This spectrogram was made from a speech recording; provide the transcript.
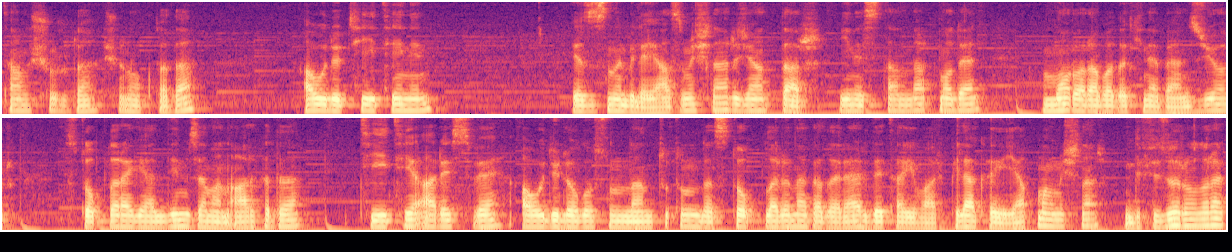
tam şurada şu noktada Audi TT'nin yazısını bile yazmışlar. Jantlar yine standart model. Mor arabadakine benziyor. Stoplara geldiğim zaman arkada TT RS ve Audi logosundan tutun da stoplarına kadar her detayı var. Plakayı yapmamışlar. Difüzör olarak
